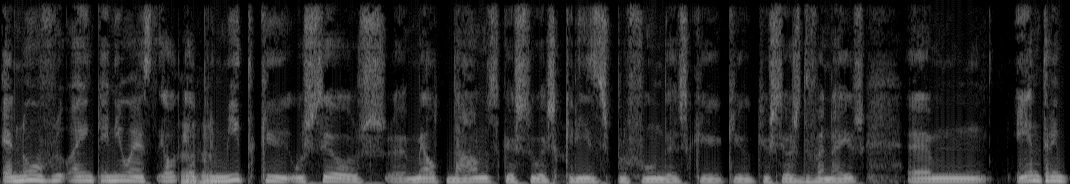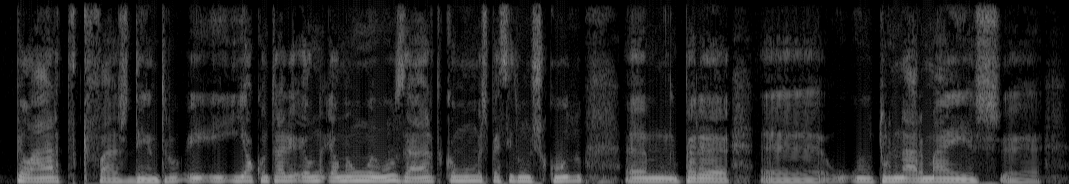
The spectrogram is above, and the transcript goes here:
é, novo em Kanye West. Ele, uhum. ele, permite que os seus eh, meltdowns, que as suas crises profundas, que, que, que os seus devaneios um, ehm, entrem pela arte que faz dentro e, e ao contrário, ele, ele, não usa a arte como uma espécie de um escudo um, para uh, o tornar mais. Uh,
